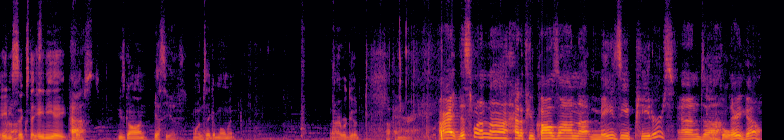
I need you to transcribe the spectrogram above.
86 to 88. passed. He's gone. Yes, he is. Want to take a moment? All right, we're good. Okay. All right, this one uh, had a few calls on uh, Maisie Peters, and uh, Oh, cool. there you go.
